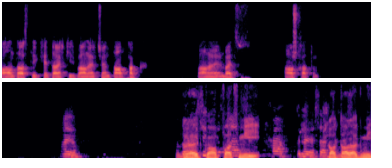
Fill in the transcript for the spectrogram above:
ֆանտաստիկ հետաքրքիր բաներ չեն, տափակ բաներ են, բայց աշխատում։ Այո, Դրա հետ կապված մի հա, շատ արագ մի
